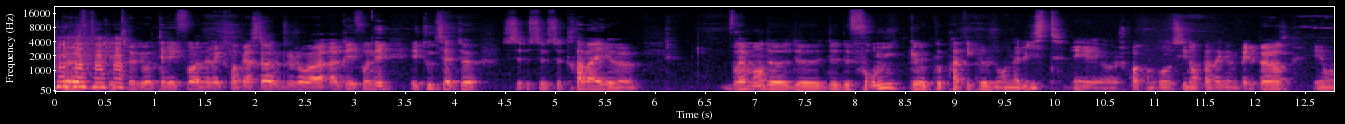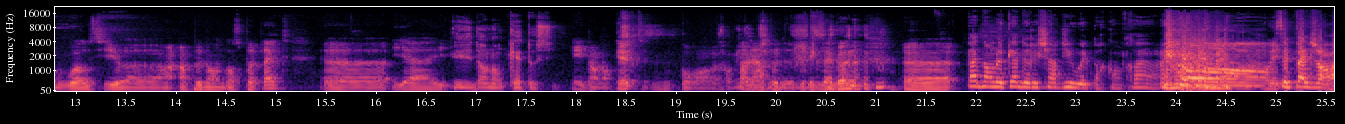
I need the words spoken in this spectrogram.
peuvent, tous les trucs au téléphone avec trois personnes toujours à, à griffonner. Et toute cette euh, ce, ce, ce travail euh, vraiment de, de, de, de fourmi que, que pratique le journaliste. Et euh, je crois qu'on le voit aussi dans Patagon Papers. Et on le voit aussi euh, un, un peu dans, dans Spotlight euh, il y a Et dans l'enquête aussi. et dans l'enquête pour euh, parler un peu de, de l'hexagone euh, Pas dans le cas de Richard Jewell par contre. hein. non oui. C'est pas le genre.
